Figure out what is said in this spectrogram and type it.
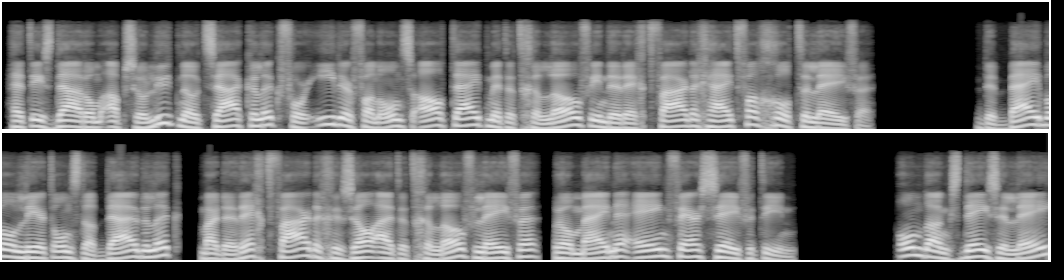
Het is daarom absoluut noodzakelijk voor ieder van ons altijd met het geloof in de rechtvaardigheid van God te leven. De Bijbel leert ons dat duidelijk, maar de rechtvaardige zal uit het geloof leven, Romeinen 1 vers 17. Ondanks deze lee,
